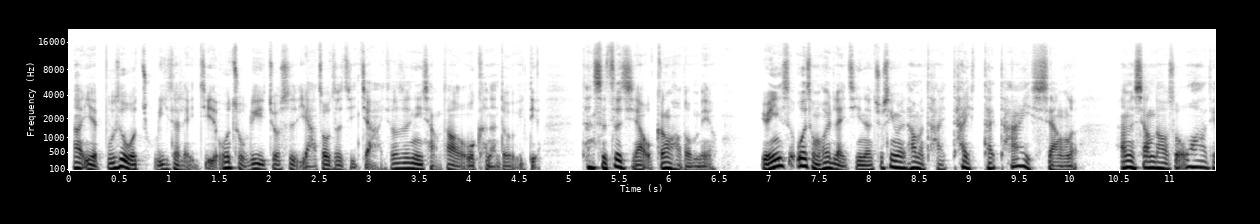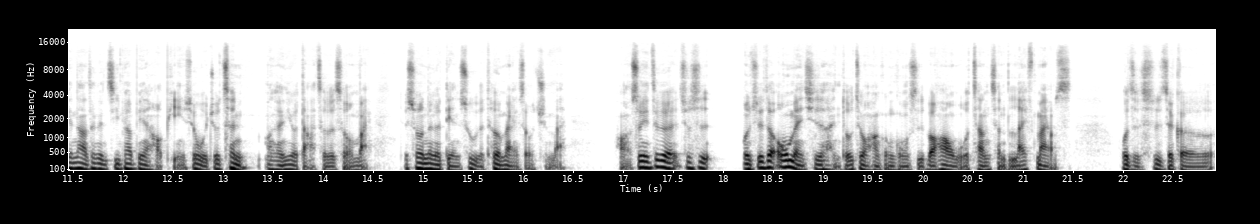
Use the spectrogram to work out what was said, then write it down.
那也不是我主力在累积的，我主力就是亚洲这几家，就是你想到我可能都有一点，但是这几家我刚好都没有。原因是为什么会累积呢？就是因为他们太太太太香了，他们香到说哇天呐，这个机票变得好便宜，所以我就趁可能有打折的时候买，就说那个点数的特卖的时候去买。好，所以这个就是。我觉得欧美其实很多这种航空公司，包括我常讲的 LifeMiles，或者是这个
